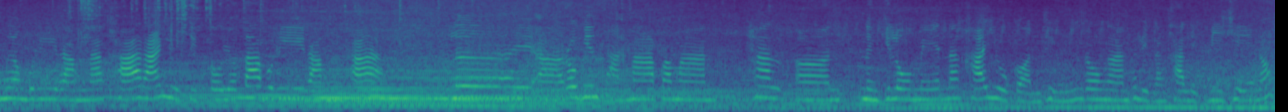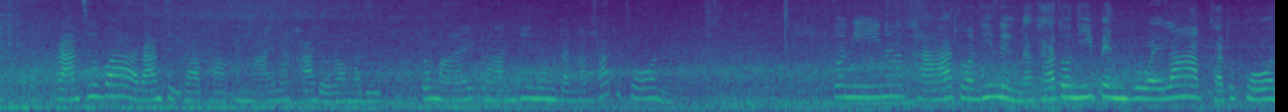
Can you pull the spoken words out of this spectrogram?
เมืองบุรีรัมย์นะคะ ร้านอยู่ติดโตโยต้าบุรีรัมย์ค่ะ เลยโรบินสันมาประมาณ5เอ่อ1กิโลเมตรนะคะ อยู่ก่อนถึงโรงงานผลิตหลังคาเหล็ก BK เนาะ ร้านชื่อว่าร้านจิราภาพันไม้นะคะ เดี๋ยวเรามาดูต้นไม้ร้านพี่นุ่นกันนะคะทุกคน ตัวนี้นะคะตัวที่หนึ่งนะคะ ตัวนี้เป็นรวยลาบค่ะทุกคน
